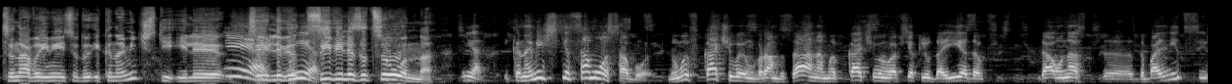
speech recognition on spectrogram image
Цена вы имеете в виду экономически или нет, цивили... нет. цивилизационно? Нет, экономически само собой. Но мы вкачиваем в Рамзана, мы вкачиваем во всех людоедов. Да, у нас э, до больницы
